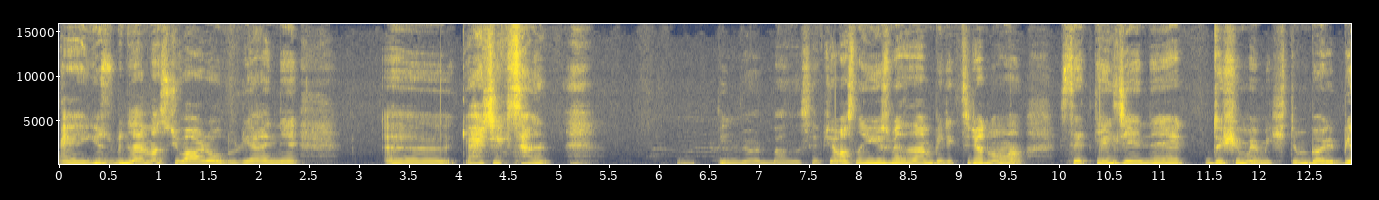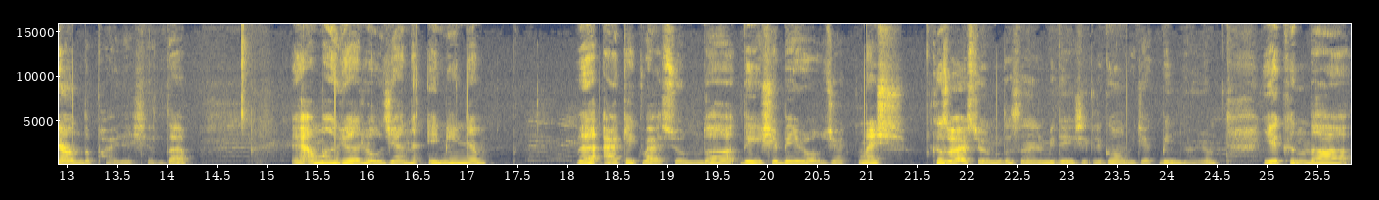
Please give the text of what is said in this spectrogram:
E, 100 bin elmas civarı olur. Yani e, gerçekten bilmiyorum ben nasıl yapacağım. Aslında 100 binden biriktiriyordum ama set geleceğini düşünmemiştim. Böyle bir anda paylaşıldı. E, ama güzel olacağını eminim. Ve erkek versiyonunda değişebilir olacakmış. Kız versiyonunda sanırım bir değişiklik olmayacak. Bilmiyorum. Yakında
